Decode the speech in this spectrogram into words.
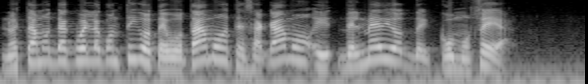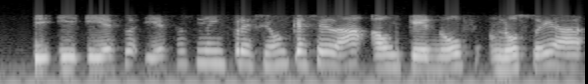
No estamos de acuerdo contigo, te votamos, te sacamos del medio de como sea. Y, y, y, eso, y esa es la impresión que se da, aunque no, no sea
